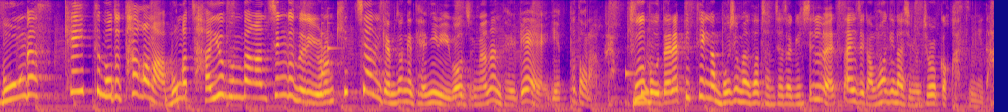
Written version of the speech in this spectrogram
뭔가 스케이트보드 타거나 뭔가 자유분방한 친구들이 이런 키치한 감성의 데님 입어주면 되게 예쁘더라고요. 두 모델의 피팅감 보시면서 전체적인 실루엣, 사이즈감 확인하시면 좋을 것 같습니다.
